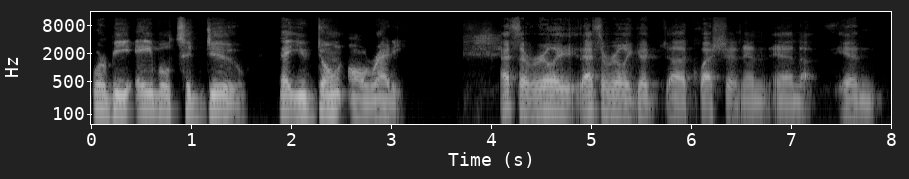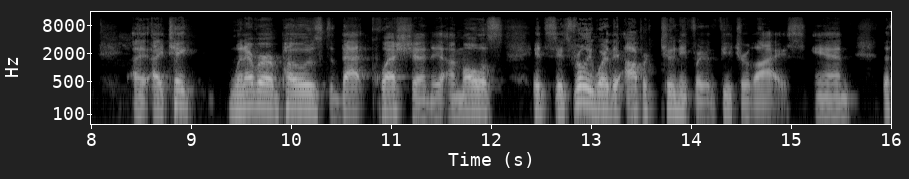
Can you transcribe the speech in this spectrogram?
or be able to do that you don't already? That's a really that's a really good uh, question, and and and I, I, take whenever I'm posed that question, I'm always it's it's really where the opportunity for the future lies, and the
